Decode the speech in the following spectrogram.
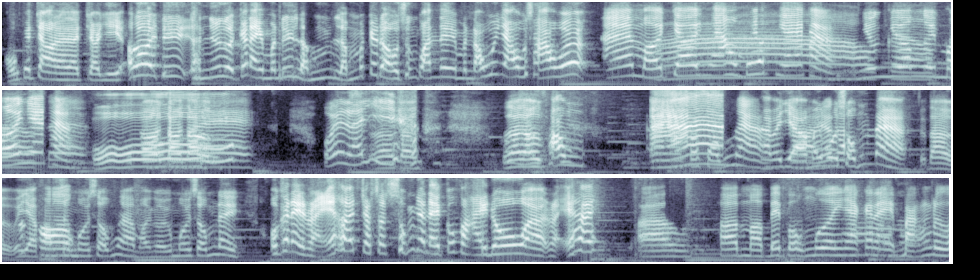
Ủa cái trò này là trò gì? Ơi đi, hình như là cái này mình đi lụm lụm mấy cái đồ xung quanh đi, mình đấu với nhau sao á. À mới chơi nha không biết nha. À, nhưng như người mới nha. Ồ Ờ, ồ từ từ. ồ ủa. Là gì? từ Từ Phong. À có À, súng nè. à bây giờ Trời mới mua súng nè. Từ từ, bây giờ Phong sẽ mua súng nè, mọi người mua súng đi. Ủa cái này rẻ hết, cho sao súng cho này có vài đô à, rẻ hết. Ờ thôi mp 40 nha cái này bắn được.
